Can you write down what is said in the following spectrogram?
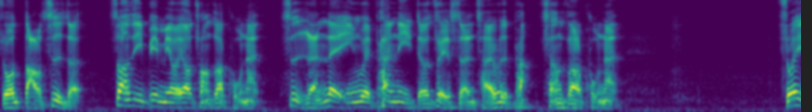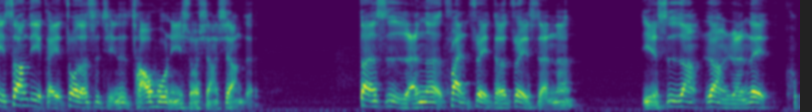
所导致的。上帝并没有要创造苦难，是人类因为叛逆得罪神，才会创创造苦难。所以，上帝可以做的事情是超乎你所想象的，但是人呢，犯罪得罪神呢，也是让让人类苦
